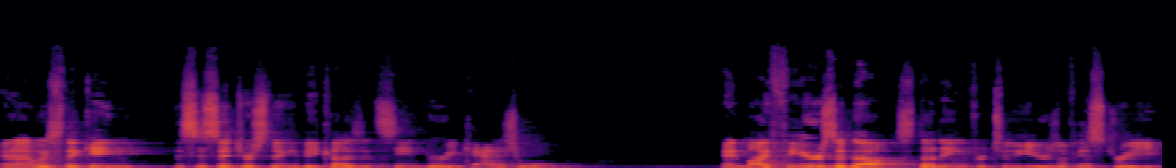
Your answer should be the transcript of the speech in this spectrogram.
And I was thinking, this is interesting because it seemed very casual. And my fears about studying for two years of history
